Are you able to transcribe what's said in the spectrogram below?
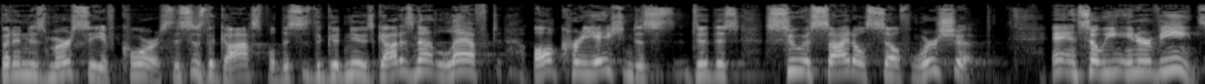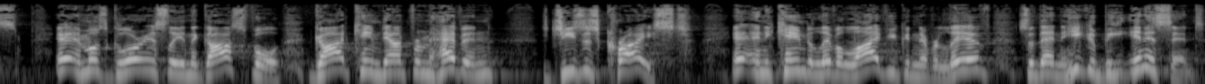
But in his mercy, of course, this is the gospel. This is the good news. God has not left all creation to, to this suicidal self worship. And so he intervenes. And most gloriously in the gospel, God came down from heaven, Jesus Christ, And he came to live a life you could never live so then he could be innocent.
